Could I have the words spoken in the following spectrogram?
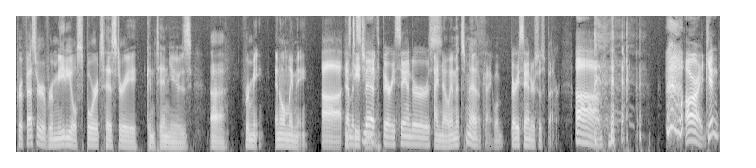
professor of remedial sports history continues uh, for me and only me. Uh, He's Emmitt Smith, me. Barry Sanders. I know Emmitt Smith. Okay, well, Barry Sanders was better. Um, all right, Ken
